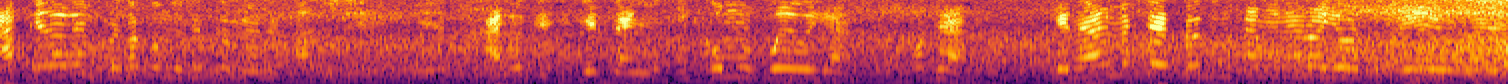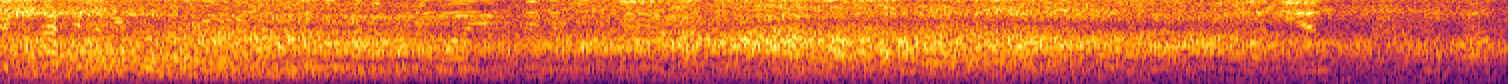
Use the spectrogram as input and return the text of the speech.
¿A qué edad empezó a conducir camiones? a los 17. A los 17 años. ¿Y cómo fue, oiga? O sea, generalmente detrás de un camionero hay otro. hay- hay- Es una generación. Primero hay un señor que Daniel Beltrán de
